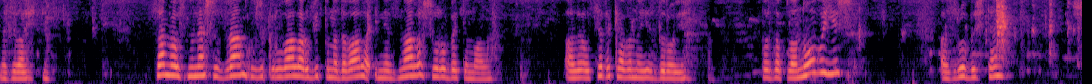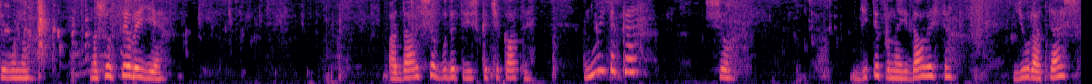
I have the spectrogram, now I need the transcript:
називається. Саме основне, що зранку вже керувала, робіт понадавала і не знала, що робити мала. Але оце таке воно є здоров'я. Позаплановуєш, а зробиш те, що воно на що сили є. А далі буде трішки чекати. Ну і таке, що діти понаїдалися, Юра теж.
